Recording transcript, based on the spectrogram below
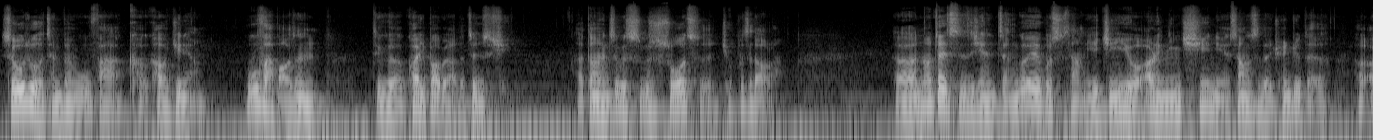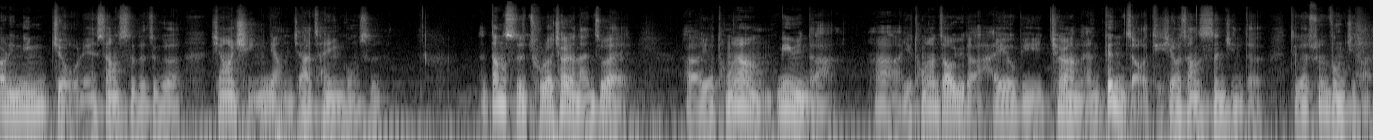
收入和成本无法可靠计量，无法保证。这个会计报表的真实性啊，当然这个是不是说辞就不知道了。呃，那在此之前，整个 A 股市场也仅有2007年上市的全聚德和2009年上市的这个香耀琴两家餐饮公司。当时除了俏江南之外，呃，有同样命运的啊，有同样遭遇的，还有比俏江南更早提交上市申请的这个顺丰集团、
